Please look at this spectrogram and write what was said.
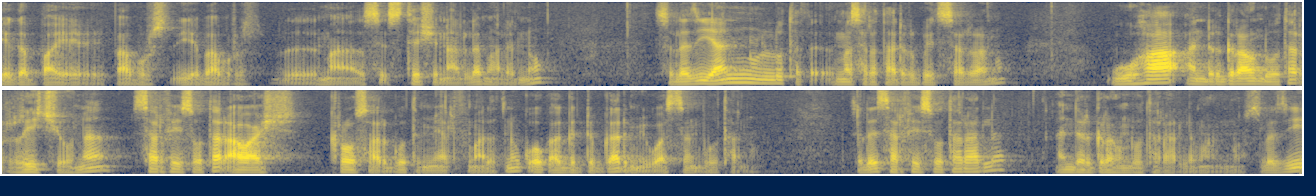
የገባ የባቡር station አለ ማለት ነው። ስለዚህ ያንን ሁሉ መሰረት አድርጎ የተሰራ ነው። ውሃ underground water rich የሆነ surface water አዋሽ cross አድርጎት የሚያልፍ ማለት ነው። ቆቃ ግድብ ጋር የሚዋሰን ቦታ ነው። ስለዚህ surface water አለ፣ underground water አለ ማለት ነው። ስለዚህ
